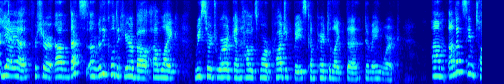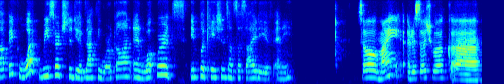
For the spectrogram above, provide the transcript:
Yeah, yeah, for sure. Um, that's uh, really cool to hear about how like research work and how it's more project based compared to like the domain work. Um, on that same topic, what research did you exactly work on and what were its implications on society, if any? So, my research work, uh,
